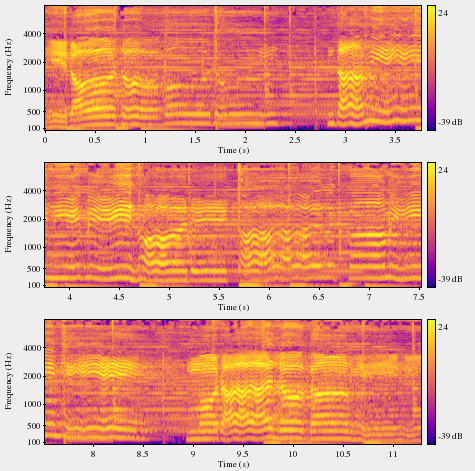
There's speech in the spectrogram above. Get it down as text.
নিরদ বরণী দামিনী বিহরে কাল কামিনী মরালো গামিনী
